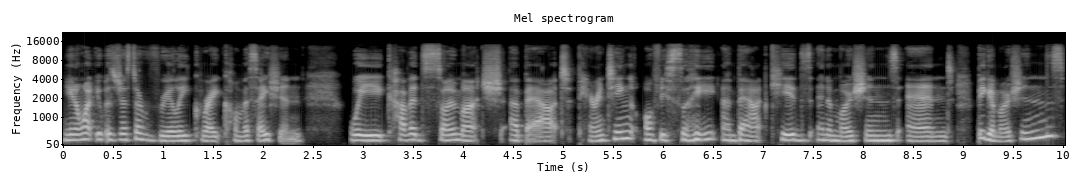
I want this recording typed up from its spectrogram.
you know what? It was just a really great conversation. We covered so much about parenting obviously about kids and emotions and big emotions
